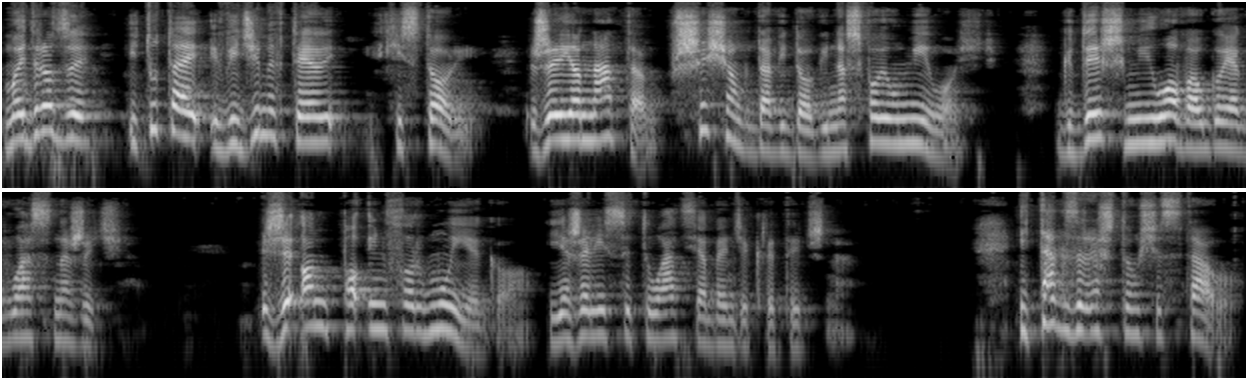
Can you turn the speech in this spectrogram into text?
Moi drodzy, i tutaj widzimy w tej historii, że Jonatan przysiągł Dawidowi na swoją miłość, gdyż miłował go jak własne życie że on poinformuje go, jeżeli sytuacja będzie krytyczna. I tak zresztą się stało.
